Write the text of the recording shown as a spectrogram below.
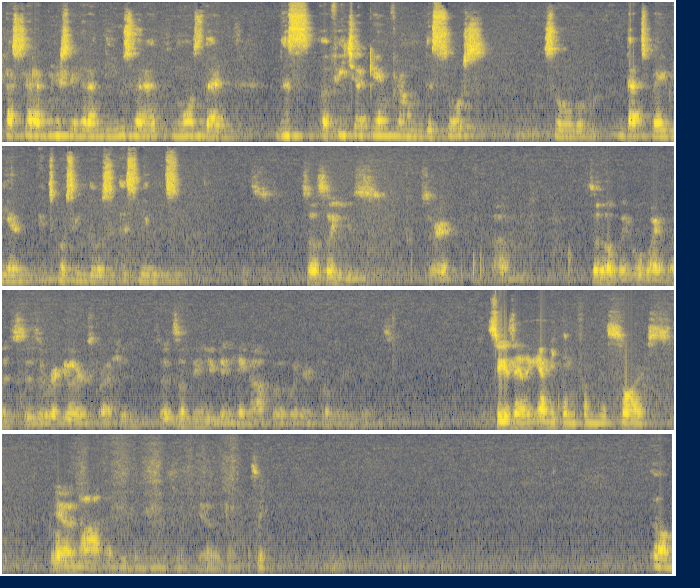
cluster administrator and the user knows that this uh, feature came from this source. So that's why we are exposing those as labels. It's also used, sorry, um, so the label whitelist is a regular expression, so it's something you can hang off of when you're filtering things. So you can say like everything from the source, but Yeah. not everything from the source. Yeah. Okay, I see. Uh,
